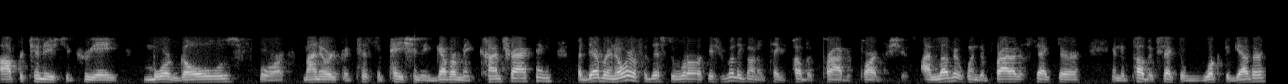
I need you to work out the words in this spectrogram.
opportunities to create more goals for minority participation in government contracting. But Deborah, in order for this to work, it's really going to take public-private partnerships. I love it when the private sector and the public sector work together.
